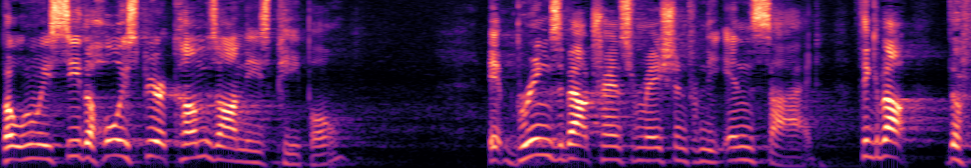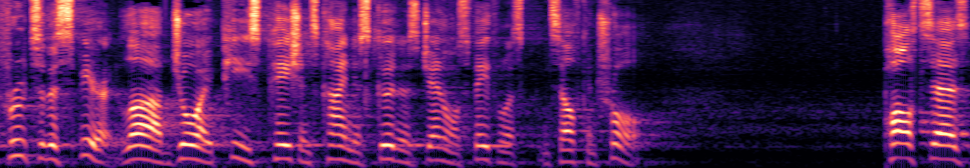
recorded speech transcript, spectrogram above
But when we see the Holy Spirit comes on these people, it brings about transformation from the inside. Think about the fruits of the Spirit love, joy, peace, patience, kindness, goodness, gentleness, faithfulness, and self control. Paul says,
